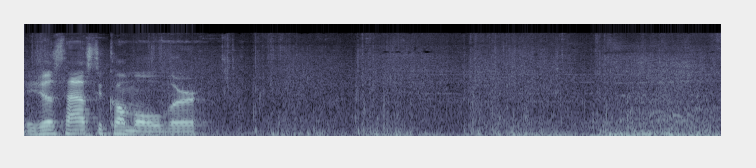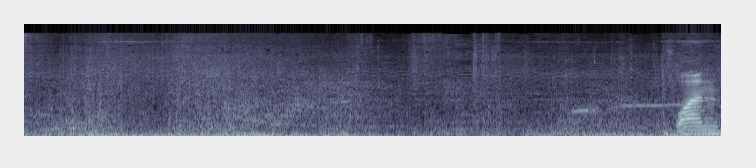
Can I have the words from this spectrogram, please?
He just has to come over. One.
